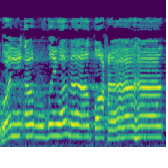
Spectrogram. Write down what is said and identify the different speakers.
Speaker 1: والأرض وما طحاها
